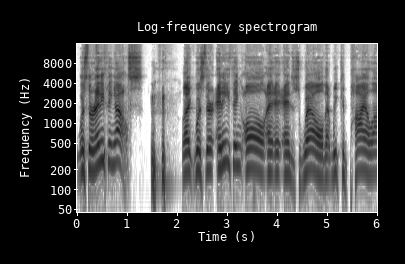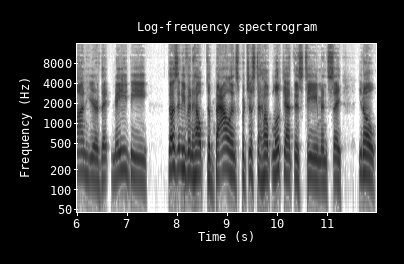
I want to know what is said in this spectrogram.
was there anything else? like, was there anything all a- a- as well that we could pile on here that maybe doesn't even help to balance, but just to help look at this team and say, you know,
